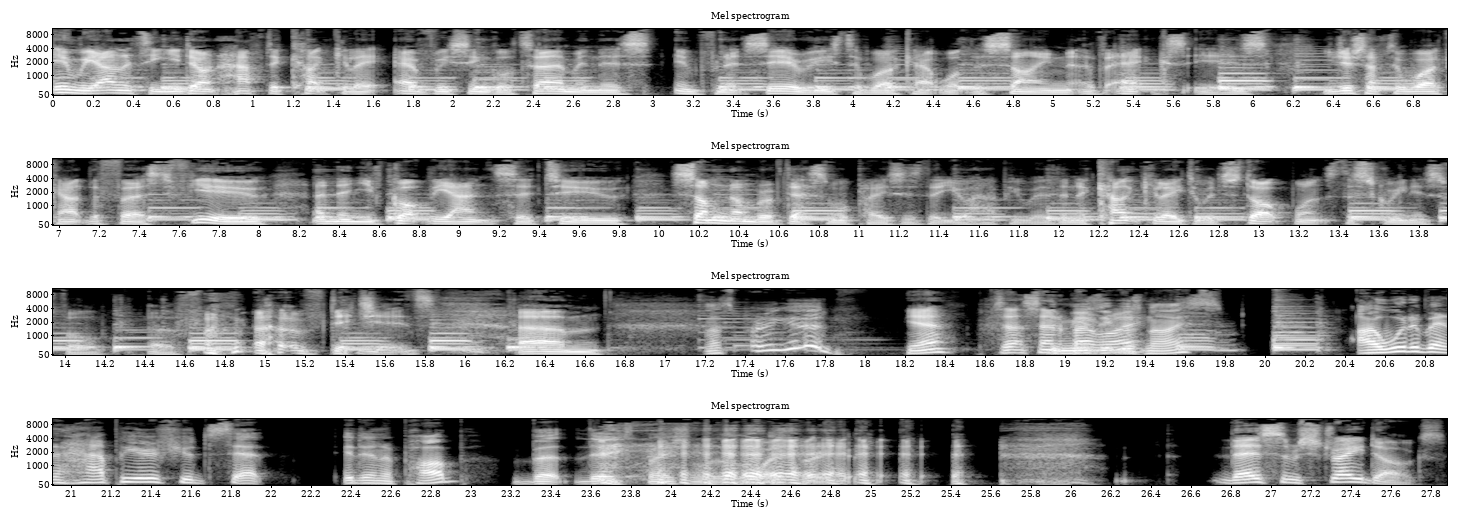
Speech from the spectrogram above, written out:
In reality, you don't have to calculate every single term in this infinite series to work out what the sine of x is. You just have to work out the first few, and then you've got the answer to some number of decimal places that you're happy with. And a calculator would stop once the screen is full of, of digits. Um, That's pretty good. yeah, does that The sound about music right? was nice. I would have been happier if you'd set it in a pub, but the explanation was otherwise very good. There's some stray dogs,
